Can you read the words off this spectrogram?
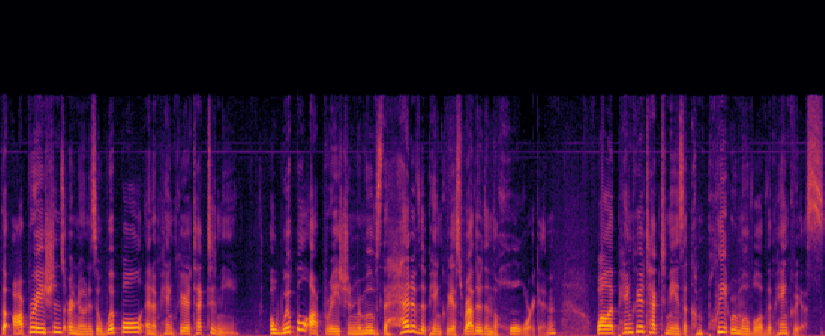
The operations are known as a Whipple and a pancreatectomy. A Whipple operation removes the head of the pancreas rather than the whole organ, while a pancreatectomy is a complete removal of the pancreas.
